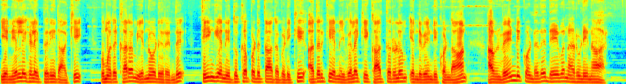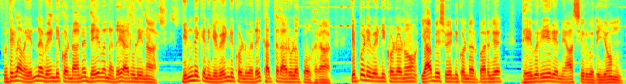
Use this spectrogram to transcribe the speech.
என் எல்லைகளை பெரிதாக்கி உமது கரம் என்னோடு இருந்து தீங்கு என்னை துக்கப்படுத்தாதபடிக்கு அதற்கு என்னை விலக்கி காத்தருளும் என்று வேண்டிக் கொண்டான். அவன் வேண்டிக் கொண்டது தேவன் அருளினார். பார்த்தீங்களா அவன் என்ன வேண்டிக் கொண்டான்னு தேவன் அதை அருளினார். இன்றைக்கு நீங்கள் வேண்டிக் கொள்வதை கத்தர் அருள போகிறார். எப்படி வேண்டிக் கொள்ளணும்? யாபேஸ் வேண்டிக் கொண்டார் பாருங்க. தேவரீர் என்னை ஆசீர்வதியும்.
